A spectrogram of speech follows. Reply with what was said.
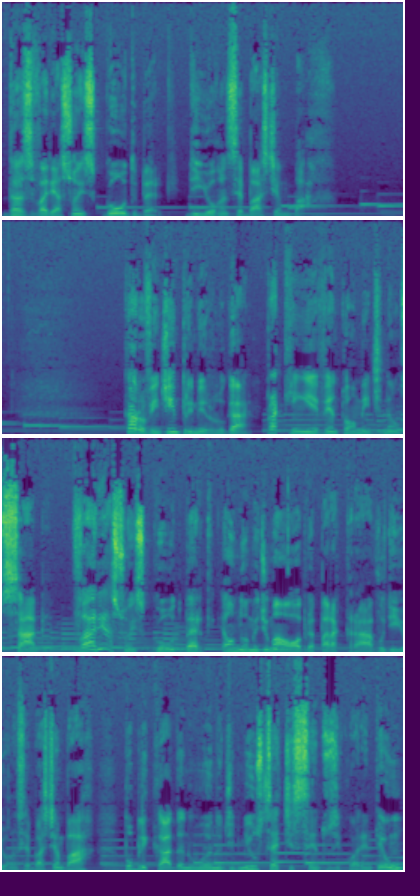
das variações Goldberg de Johann Sebastian Bach? Caro ouvinte, em primeiro lugar, para quem eventualmente não sabe, Variações Goldberg é o nome de uma obra para cravo de Johann Sebastian Bach, publicada no ano de 1741,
